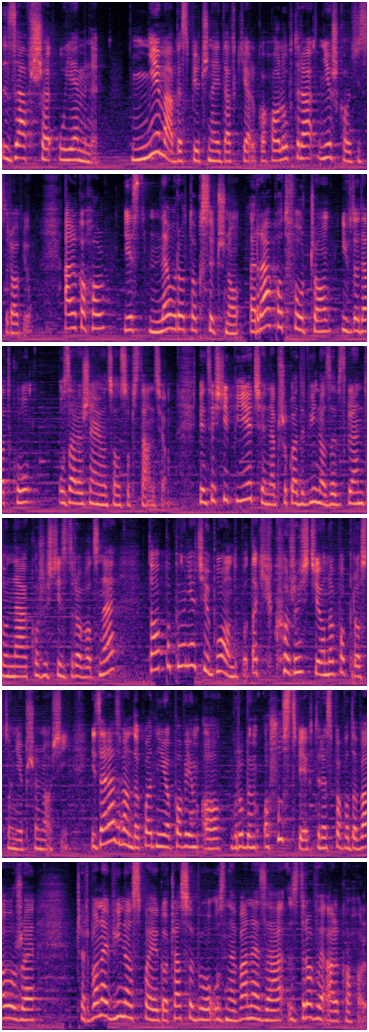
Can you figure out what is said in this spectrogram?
zawsze ujemny. Nie ma bezpiecznej dawki alkoholu, która nie szkodzi zdrowiu. Alkohol jest neurotoksyczną, rakotwórczą i w dodatku uzależniającą substancją. Więc jeśli pijecie na przykład wino ze względu na korzyści zdrowotne, to popełniacie błąd, bo takich korzyści ono po prostu nie przynosi. I zaraz Wam dokładniej opowiem o grubym oszustwie, które spowodowało, że czerwone wino swojego czasu było uznawane za zdrowy alkohol.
